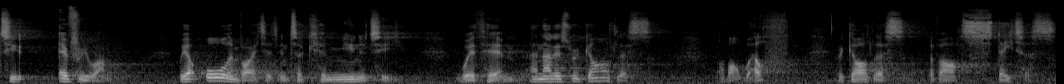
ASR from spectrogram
to everyone. We are all invited into community with him, and that is regardless of our wealth, regardless of our status,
